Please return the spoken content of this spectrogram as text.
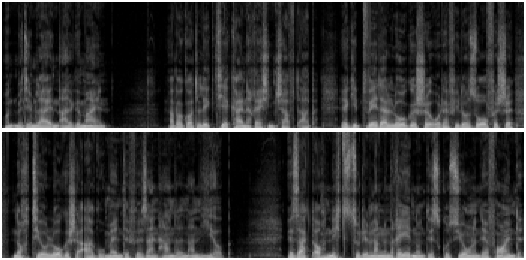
und mit dem Leiden allgemein. Aber Gott legt hier keine Rechenschaft ab. Er gibt weder logische oder philosophische noch theologische Argumente für sein Handeln an Hiob. Er sagt auch nichts zu den langen Reden und Diskussionen der Freunde.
